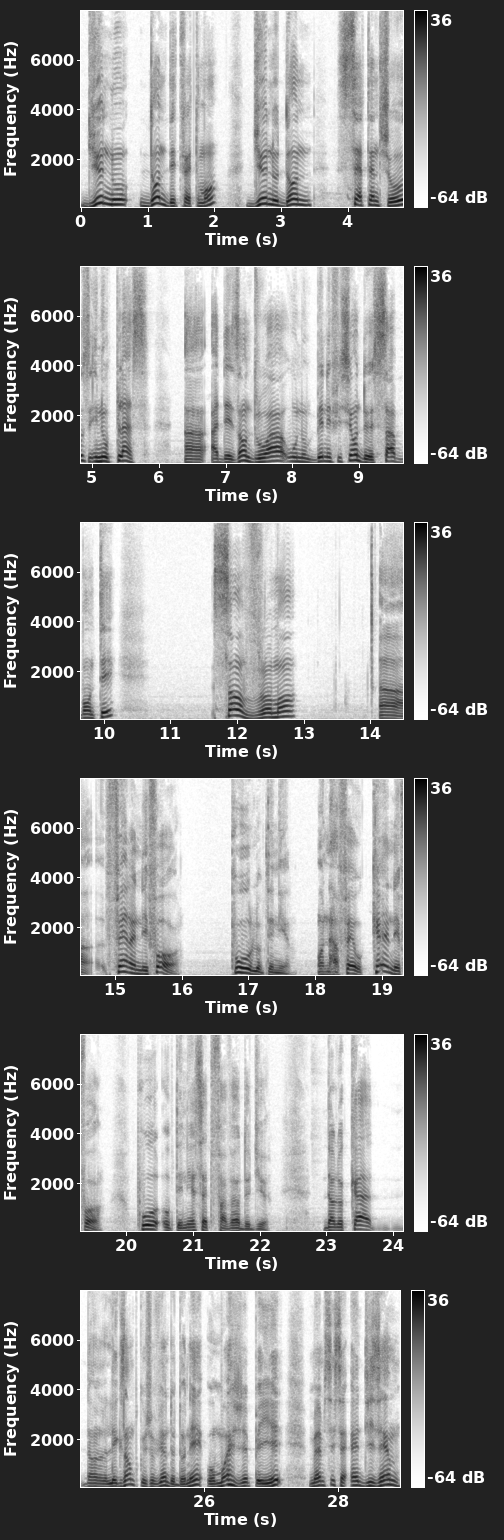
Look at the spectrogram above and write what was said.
Dieu nous donne des traitements, Dieu nous donne certaines choses, il nous place à, des endroits où nous bénéficions de sa bonté sans vraiment faire un effort pour l'obtenir. On n'a fait aucun effort pour obtenir cette faveur de Dieu. Dans le cas, dans l'exemple que je viens de donner, au moins j'ai payé, même si c'est un dixième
